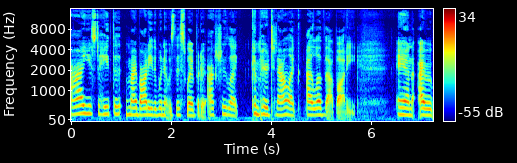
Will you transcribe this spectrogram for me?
I used to hate the my body when it was this way, but it actually like compared to now, like I love that body. And I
